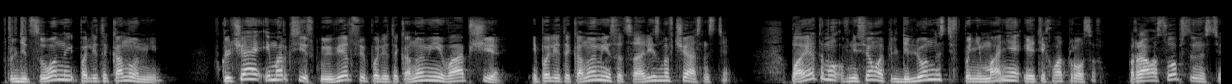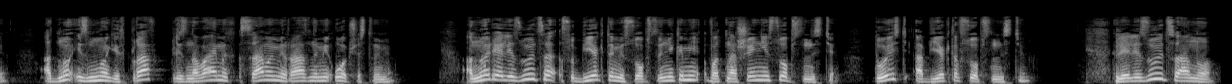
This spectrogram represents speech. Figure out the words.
в традиционной политэкономии, включая и марксистскую версию политэкономии вообще – и политэкономии социализма в частности. Поэтому внесем определенность в понимание этих вопросов. Право собственности – одно из многих прав, признаваемых самыми разными обществами. Оно реализуется субъектами-собственниками в отношении собственности, то есть объектов собственности. Реализуется оно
